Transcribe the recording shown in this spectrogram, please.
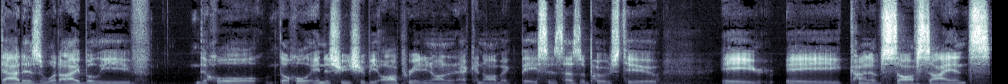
that is what I believe the whole the whole industry should be operating on an economic basis as opposed to a a kind of soft science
